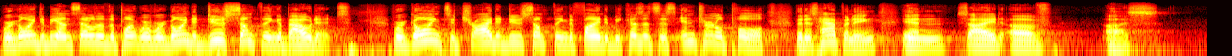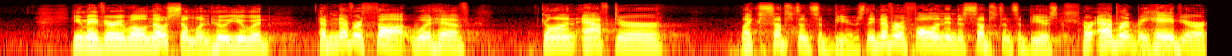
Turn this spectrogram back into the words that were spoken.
we're going to be unsettled to the point where we're going to do something about it. We're going to try to do something to find it because it's this internal pull that is happening inside of us. You may very well know someone who you would have never thought would have gone after like substance abuse. They'd never have fallen into substance abuse or aberrant behavior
